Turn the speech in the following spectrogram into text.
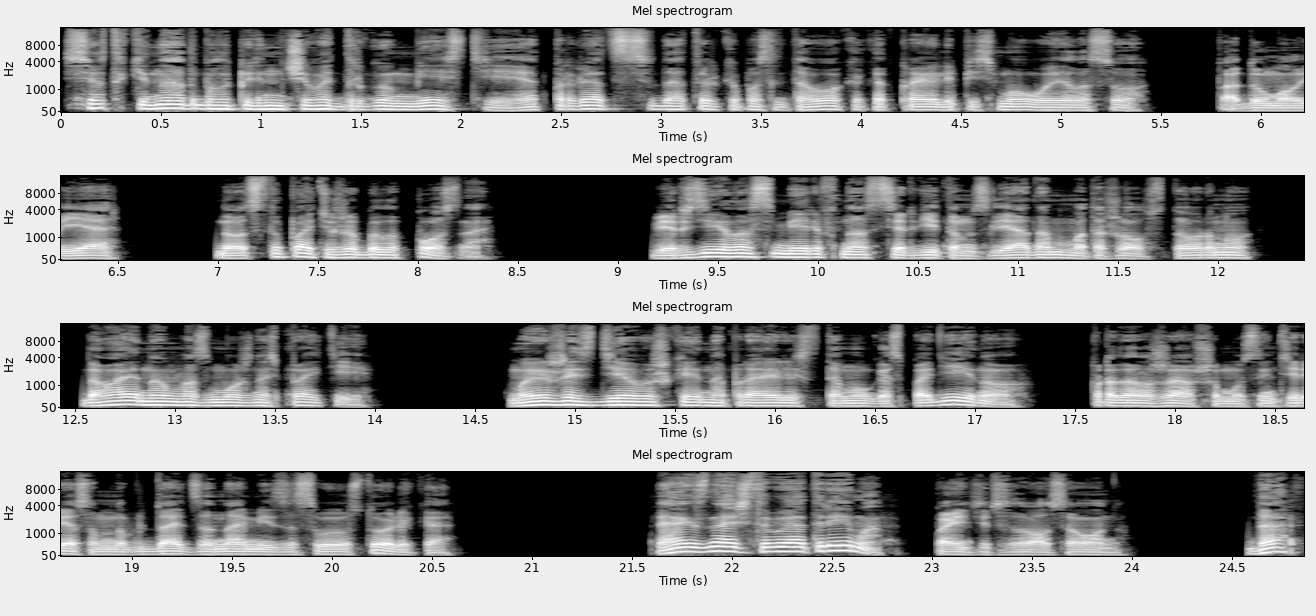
Все-таки надо было переночевать в другом месте и отправляться сюда только после того, как отправили письмо Уэллосу, — подумал я, но отступать уже было поздно. Верзила, смерив нас сердитым взглядом, отошел в сторону, давая нам возможность пройти. Мы же с девушкой направились к тому господину, продолжавшему с интересом наблюдать за нами из-за своего столика. «Так, значит, вы от Рима?» — поинтересовался он. «Да»,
